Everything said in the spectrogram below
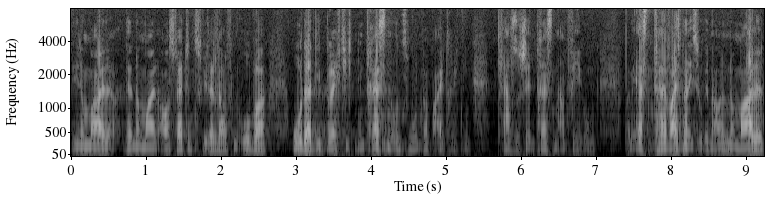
die normale, der normalen Auswertung zuwiderlaufen oder, oder die berechtigten Interessen unzumutbar beeinträchtigen. Klassische Interessenabwägung. Beim ersten Teil weiß man nicht so genau. Eine normale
